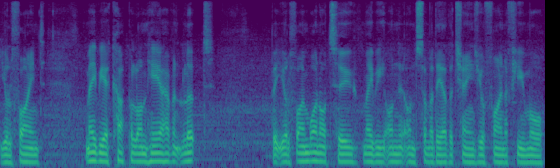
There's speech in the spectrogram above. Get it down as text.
You'll find maybe a couple on here I haven't looked but you'll find one or two maybe on on some of the other chains you'll find a few more.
